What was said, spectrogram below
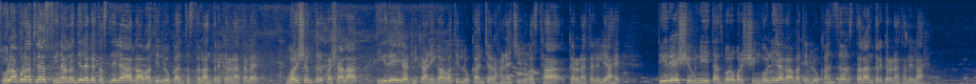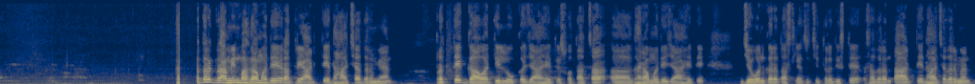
सोलापुरातल्या सीना नदीलगत असलेल्या गावातील लोकांचं स्थलांतर करण्यात आलं आहे वळशंकर प्रशाला तिरे या ठिकाणी गावातील लोकांच्या राहण्याची व्यवस्था करण्यात आलेली आहे. तिरे शिवनी त्याचबरोबर शिंगोली या गावातील लोकांचं स्थलांतर करण्यात आलेलं आहे. तर ग्रामीण भागामध्ये रात्री आठ ते दहाच्या दरम्यान प्रत्येक गावातील लोक जे आहे ते स्वतःचा घरामध्ये जे आहे ते जेवण करत असल्याचं चित्र दिसते. साधारणतः आठ ते दहाच्या दरम्यान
